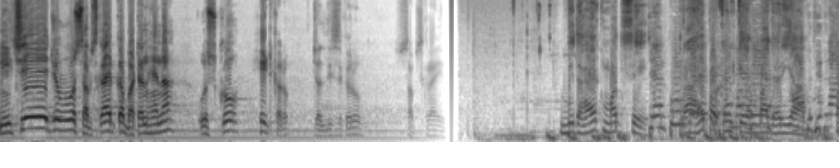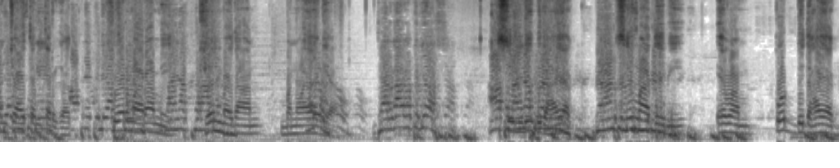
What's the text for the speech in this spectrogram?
नीचे जो वो सब्सक्राइब का बटन है ना, उसको हिट करो। जल्दी से करो सब्सक्राइब विधायक मत से राहे प्रखंड के अम्बाझरिया पंचायत अंतर्गत सुअरमारा में खेल मैदान बनवाया गया। सिल्ली विधायक सीमा देवी एवं पूर्व विधायक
